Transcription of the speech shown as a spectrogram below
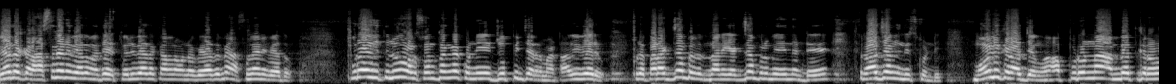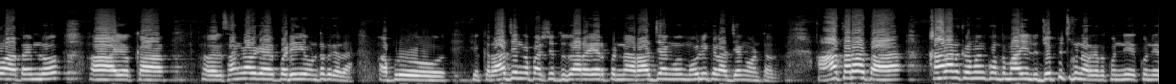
వేదకాలం అసలైన వేదం అదే. తొలి వేద కాలంలో ఉన్న వేదమే అసలైన వేదం. పురోహితులు వాళ్ళు సొంతంగా కొన్ని జొప్పించారనమాట అవి వేరు. ఇప్పుడు ఫర్ ఎగ్జాంపుల్ దానికి ఎగ్జాంపుల్ ఏంటంటే రాజ్యాంగం తీసుకోండి. మౌలిక రాజ్యాంగం. అప్పుడున్న అంబేద్కర్ ఆ టైంలో ఆ యొక్క సంఘాలుగా ఏర్పడి ఉంటుంది కదా. అప్పుడు ఈ యొక్క రాజ్యాంగ పరిషత్తు ద్వారా ఏర్పడిన రాజ్యాంగం మౌలిక రాజ్యాంగం అంటారు. ఆ తర్వాత కాలానుక్రమంగా కొంత మా వీళ్ళు జొప్పించుకున్నారు కదా. కొన్ని కొన్ని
